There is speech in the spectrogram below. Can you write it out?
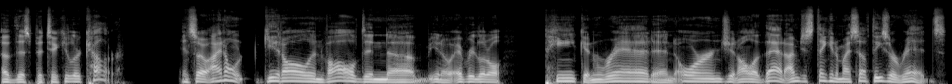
of this particular color? And so I don't get all involved in uh, you know every little pink and red and orange and all of that. I'm just thinking to myself, these are reds.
